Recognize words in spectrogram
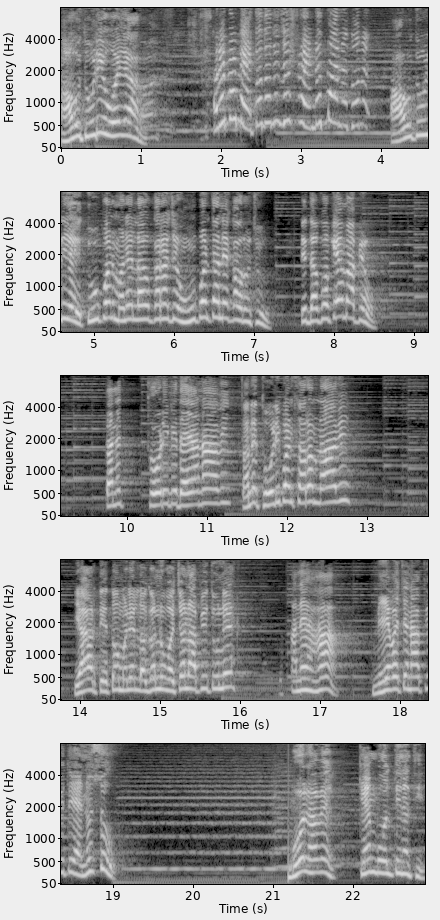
આવું થોડી હોય યાર. અરે પણ મેં તો તને જસ્ટ ફ્રેન્ડ જ માન્યો તો ને. આવું થોડી હોય. તું પણ મને લવ કરે છે હું પણ તને કરું છું. તે દગો કેમ આપ્યો? તને થોડી બી દયા ના આવી? તને થોડી પણ શરમ ના આવી? યાર તે તો મને લગ્નનું વચન આપ્યું તું ને. અને હા મેં વચન આપ્યું હતું એનું શું? બોલ હવે કેમ બોલતી નથી?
